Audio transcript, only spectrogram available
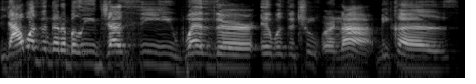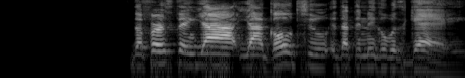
Y'all wasn't gonna believe Jussie whether it was the truth or not because the first thing y'all y'all go to is that the nigga was gay.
